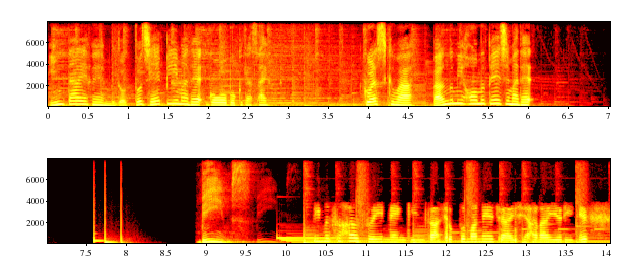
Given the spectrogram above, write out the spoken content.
インター FM.jp までご応募ください。詳しくは番組ホームページまで。ビームス。ビームスハウスイメン銀座ショップマネージャー石原ゆりです。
